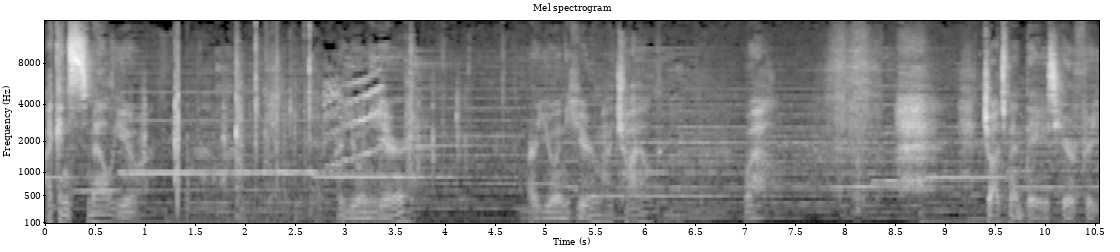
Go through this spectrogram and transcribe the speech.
I can smell you. Are you in here? Are you in here, my child? Well, Judgment Day is here for you.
